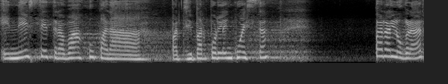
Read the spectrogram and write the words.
en este trabajo para participar por la encuesta para lograr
